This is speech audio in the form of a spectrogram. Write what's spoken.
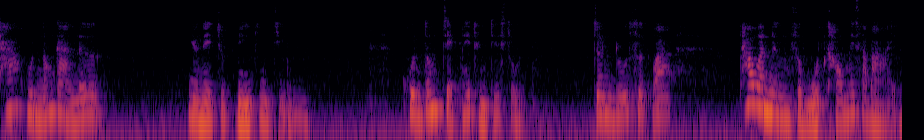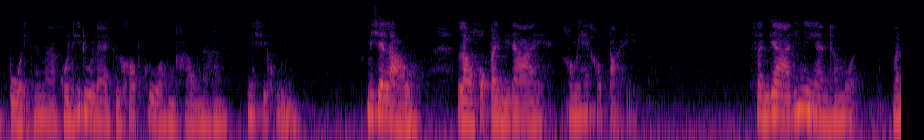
ถ้าคุณต้องการเลิกอยู่ในจุดนี้จริง ๆ คุณต้องเจ็บให้ถึงที่สุด จนรู้สึกว่า ถ้าวันหนึ่งสมมุติเขาไม่สบายป่วยขึ้นมา คนที่ดูแลคือครอบครัวของเขานะคะ ไม่ใช่คุณ ไม่ใช่เรา เราเข้าไปไม่ได้ เขาไม่ให้เข้าไป สัญญาที่มีงานทั้งหมด มัน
